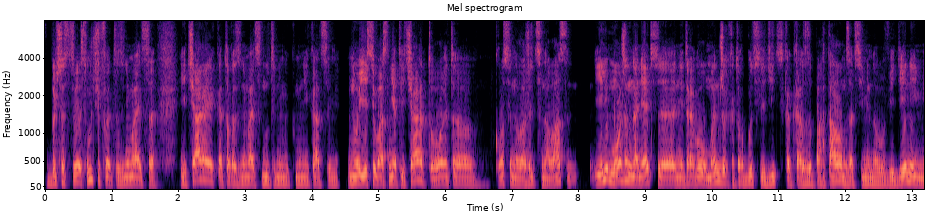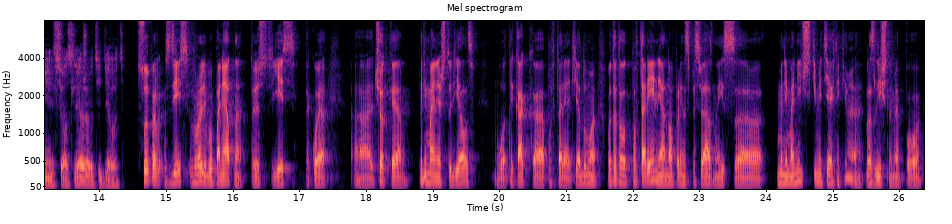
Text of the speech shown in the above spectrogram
в большинстве случаев это занимается HR, который занимается внутренними коммуникациями. Но если у вас нет HR, то это косвенно ложится на вас. Или можно нанять э, недорогого менеджера, который будет следить как раз за порталом, за всеми нововведениями, все отслеживать и делать. Супер, здесь вроде бы понятно, то есть есть такое э, четкое понимание, что делать. Вот, и как э, повторять. Я думаю, вот это вот повторение, оно, в принципе, связано и с э, мнемоническими техниками различными по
